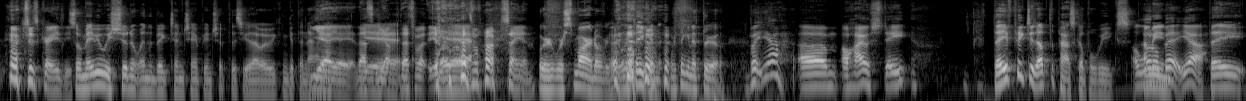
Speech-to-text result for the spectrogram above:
which is crazy. So maybe we shouldn't win the Big Ten championship this year. That way we can get the natty. yeah, yeah, yeah. That's Yeah. yeah. that's what yeah, Yeah. that's what I'm saying. We're we're smart over here. We're thinking we're thinking it through. But yeah, um, Ohio State They've picked it up the past couple weeks. a little I mean, bit, yeah. They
